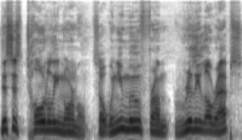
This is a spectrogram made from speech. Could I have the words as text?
This is totally normal. So when you move from really low reps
